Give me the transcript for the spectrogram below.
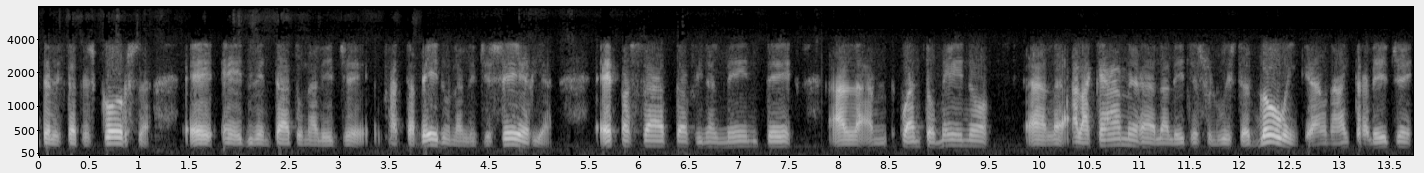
dell'estate scorsa, è, è diventata una legge fatta bene, una legge seria, è passata finalmente alla, quantomeno alla, Camera la legge sul whistleblowing, che è un'altra legge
